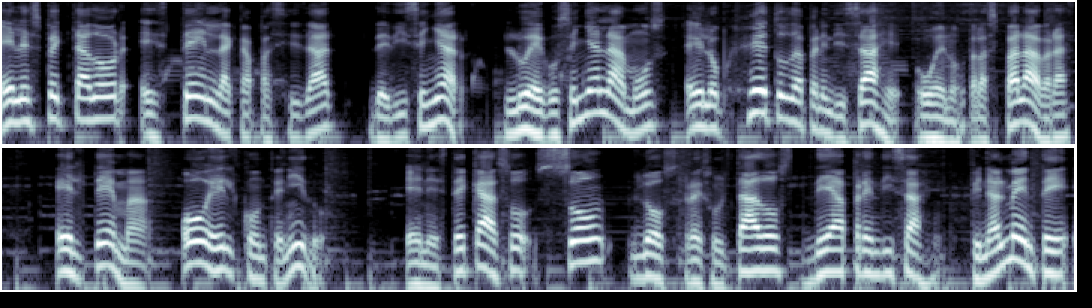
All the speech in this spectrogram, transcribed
el espectador esté en la capacidad de diseñar. Luego señalamos el objeto de aprendizaje o en otras palabras, el tema o el contenido. En este caso son los resultados de aprendizaje. Finalmente,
